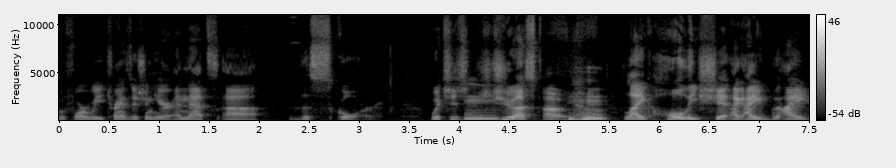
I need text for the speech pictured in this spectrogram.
before we transition here, and that's uh, the score, which is Mm. just Oh, yeah. like holy shit! Like I, I,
